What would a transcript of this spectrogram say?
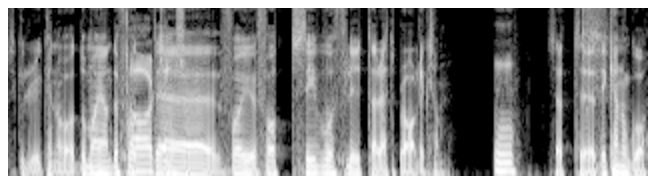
Skulle det kunna vara. De har ju ändå Ja, fått, kanske. eh, får fått Civ att flyta rätt bra liksom. Mm. Så att, eh, det kan nog gå.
